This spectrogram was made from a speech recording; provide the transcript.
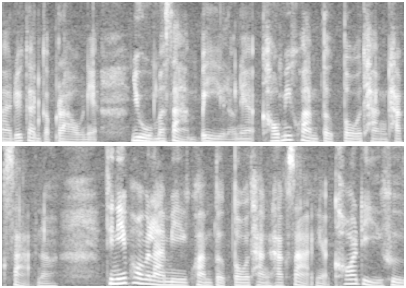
มาด้วยกันกับเราเนี่ยอยู่มา 3 ปีแล้วเนี่ยเขามีความเติบโตทางทักษะนะทีนี้พอเวลามีความเติบโตทางทักษะเนี่ยข้อดีคือ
